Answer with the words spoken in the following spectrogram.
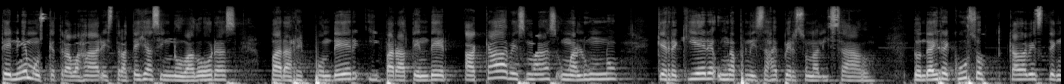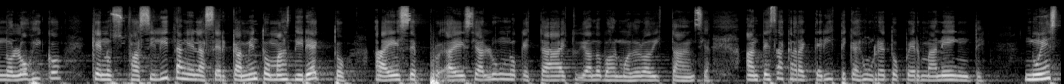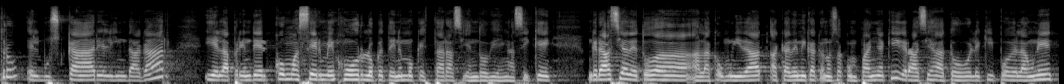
tenemos que trabajar estrategias innovadoras para responder y para atender a cada vez más un alumno que requiere un aprendizaje personalizado, donde hay recursos cada vez tecnológicos que nos facilitan el acercamiento más directo a ese, a ese alumno que está estudiando bajo el modelo a distancia. Ante esas características es un reto permanente nuestro, el buscar, el indagar y el aprender cómo hacer mejor lo que tenemos que estar haciendo bien. Así que gracias de toda a la comunidad académica que nos acompaña aquí, gracias a todo el equipo de la UNED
